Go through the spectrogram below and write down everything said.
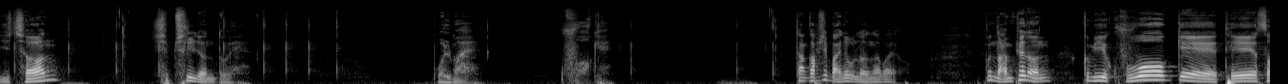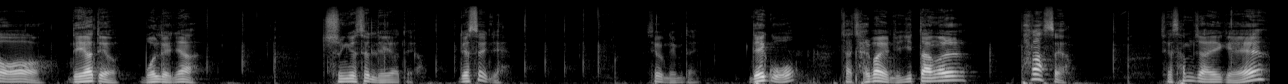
2017년도에 얼마에? 9억에. 땅값이 많이 올랐나 봐요. 그럼 남편은 그럼 이 9억에 대해서 내야 돼요. 뭘 내냐? 증여세를 내야 돼요. 냈어요, 이제. 세금 냅니다. 내고, 자, 잘 봐요. 이제 이 땅을 팔았어요. 제 3자에게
